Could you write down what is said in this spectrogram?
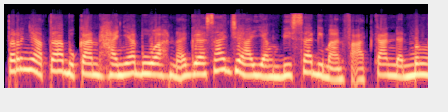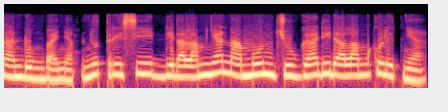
Ternyata bukan hanya buah naga saja yang bisa dimanfaatkan dan mengandung banyak nutrisi di dalamnya namun juga di dalam kulitnya.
